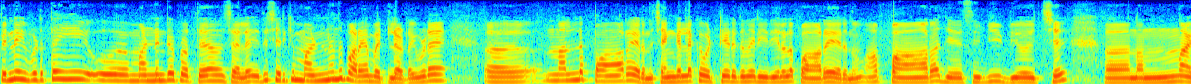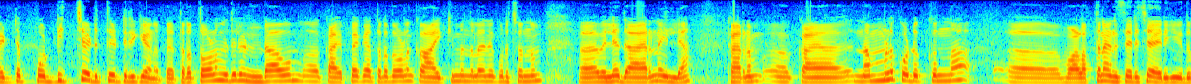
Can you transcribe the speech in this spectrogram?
പിന്നെ ഇവിടുത്തെ ഈ മണ്ണിന്റെ പ്രത്യേകത എന്ന് വെച്ചാൽ ഇത് ശരിക്കും മണ്ണെന്ന് പറയാൻ പറ്റില്ല കേട്ടോ. ഇവിടെ നല്ല പാറയായിരുന്നു. ചെങ്കല്ലൊക്കെ വെട്ടിയെടുക്കുന്ന രീതിയിലുള്ള പാറയായിരുന്നു. ആ പാറ ജെ സി ബി ഉപയോഗിച്ച് നന്നായിട്ട് പൊടിച്ചെടുത്തിട്ടിരിക്കുകയാണ്. അപ്പോൾ എത്രത്തോളം ഇതിലുണ്ടാവും കായ്പയൊക്കെ എത്രത്തോളം കായ്ക്കും എന്നുള്ളതിനെക്കുറിച്ചൊന്നും വലിയ ധാരണയില്ല. കാരണം നമ്മൾ കൊടുക്കുന്ന വളത്തിനനുസരിച്ചായിരിക്കും ഇത്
